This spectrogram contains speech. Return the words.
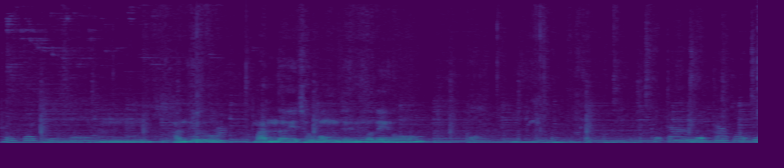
접어주세요. 음, 반대로 만나게 접으면 되는 거네요. 음. 그 다음에 나머지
